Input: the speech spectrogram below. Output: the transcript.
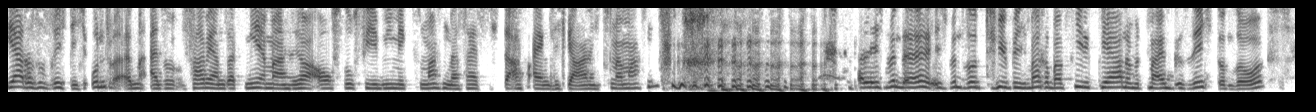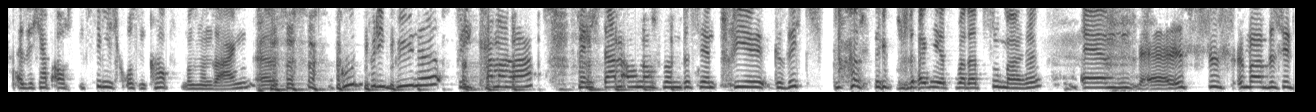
Ja, das ist richtig. Und ähm, also Fabian sagt mir immer, hör auf, so viel Mimik zu machen. Das heißt, ich darf eigentlich gar nichts mehr machen. Weil ich bin, äh, ich bin so ein Typ, ich mache immer viel gerne mit meinem Gesicht und so. Also ich habe auch einen ziemlich großen Kopf, muss man sagen. Äh, es ist gut für die Bühne, für die Kamera. Wenn ich dann auch noch so ein bisschen viel Gesichtsplastik, sage ich jetzt mal, dazu mache, ähm, äh, ist es immer ein bisschen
